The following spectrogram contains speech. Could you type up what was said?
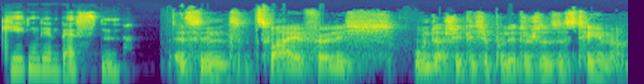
gegen den Westen? Es sind zwei völlig unterschiedliche politische Systeme.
